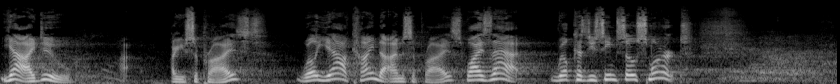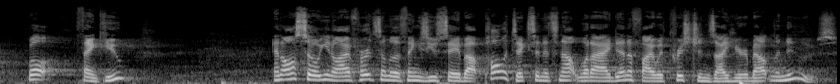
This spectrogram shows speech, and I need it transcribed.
Yeah, I do. Are you surprised? Well, yeah, kinda, I'm surprised. Why is that? Well, because you seem so smart. Well, thank you. And also, you know, I've heard some of the things you say about politics, and it's not what I identify with Christians I hear about in the news.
